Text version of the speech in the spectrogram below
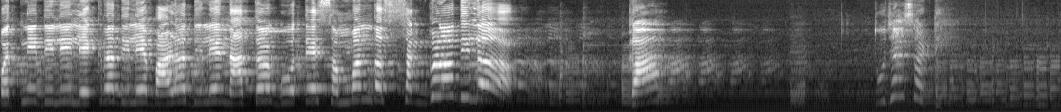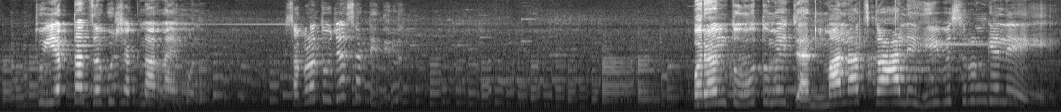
पत्नी दिली लेकर दिले बाळ दिले नातं संबंध सगळं दिलं. का? तुझ्यासाठी. तू एकटा जगू शकणार नाही म्हणून. सगळं तुझ्यासाठी दिलं. परंतु तुम्ही जन्मालाच का आले ही विसरून गेले.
